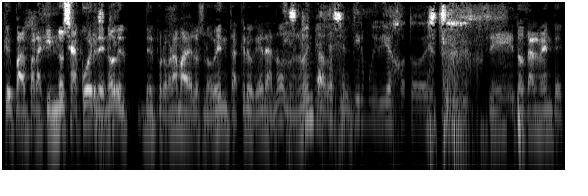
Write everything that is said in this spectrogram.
Que para, para, quien no se acuerde, ¿no? Del, del, programa de los 90, creo que era, ¿no? Los es 90. Que me hace sentir muy viejo todo esto. Sí, totalmente.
